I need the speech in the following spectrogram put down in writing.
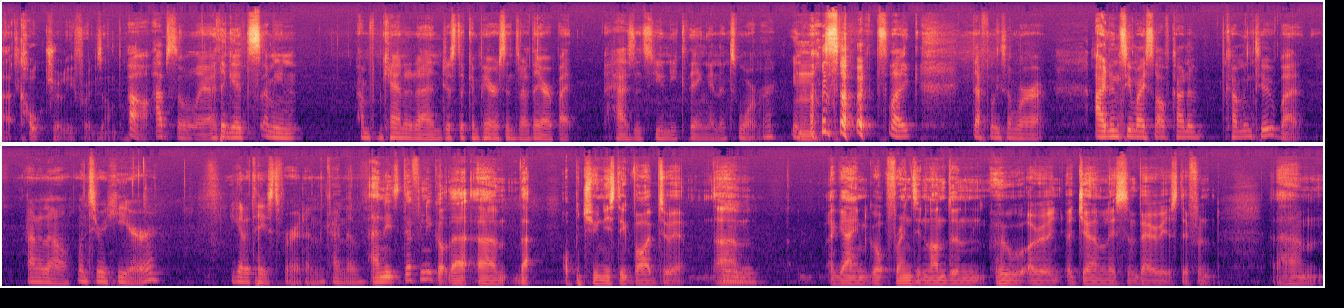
uh, culturally, for example. Oh, absolutely. I think it's. I mean, I'm from Canada, and just the comparisons are there, but has its unique thing, and it's warmer. You know, so it's like definitely somewhere I didn't see myself kind of coming to, but I don't know. Once you're here, you get a taste for it, and kind of. and it's definitely got that um, that opportunistic vibe to it. Um, Again, got friends in London who are, are journalists and various different um,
